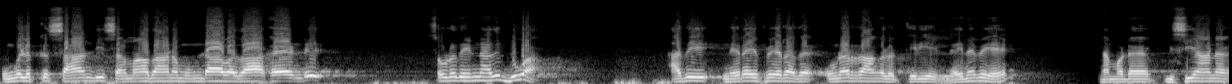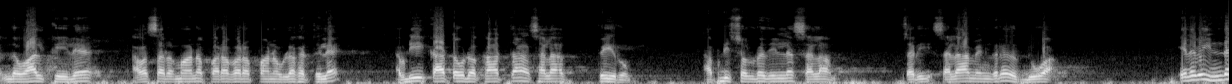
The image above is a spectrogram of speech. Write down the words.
உங்களுக்கு சாந்தி சமாதானம் உண்டாவதாகண்டு சொல்கிறது என்னது துவா. அது நிறைய பேர் அதை உணர்றாங்களோ தெரியல. எனவே நம்மட பிஸியான இந்த வாழ்க்கையில் அவசரமான பரபரப்பான உலகத்தில் அப்படியே காத்தோட காத்தா சலா பெயரும். அப்படி சொல்றது இல்லை சலாம். சரி சலாம் என்கிற துவா. எனவே இந்த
